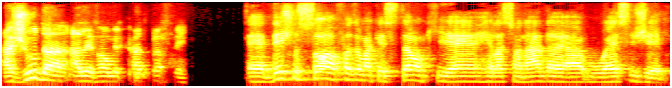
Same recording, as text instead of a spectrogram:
ajuda a levar o mercado para frente. É, deixa eu só fazer uma questão que é relacionada ao ESG.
